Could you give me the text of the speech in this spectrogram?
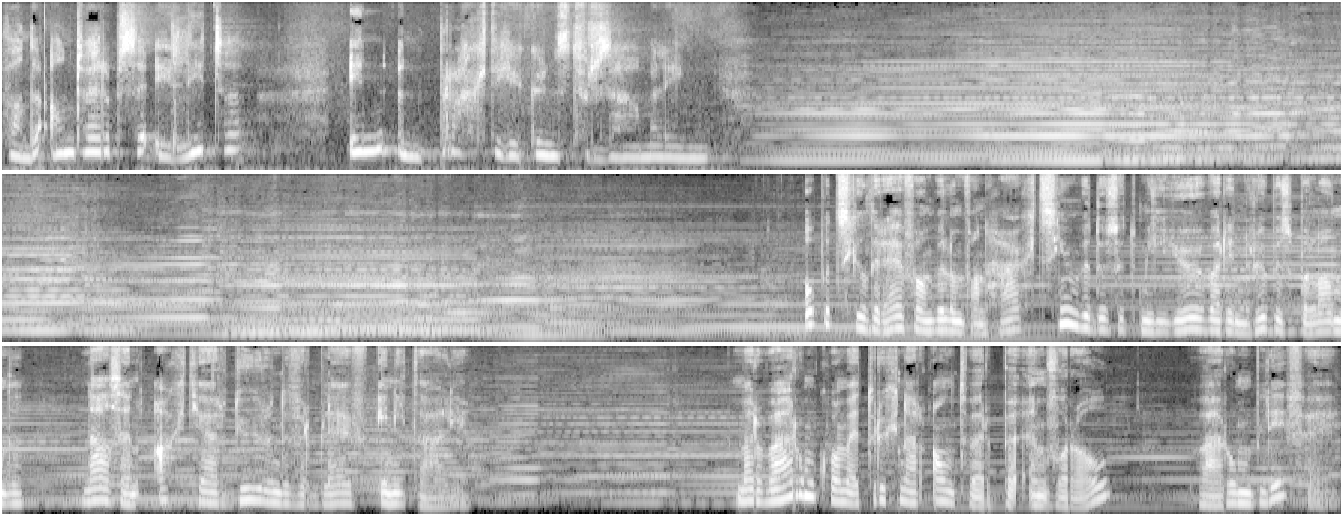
van de Antwerpse elite in een prachtige kunstverzameling. Op het schilderij van Willem van Haagt zien we dus het milieu waarin Rubens belandde na zijn acht jaar durende verblijf in Italië. Maar waarom kwam hij terug naar Antwerpen en vooral, waarom bleef hij?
